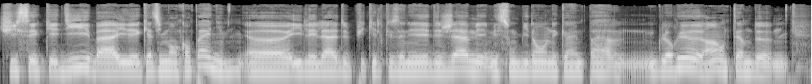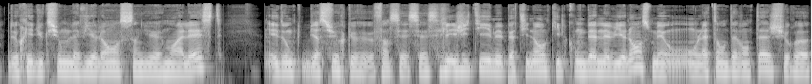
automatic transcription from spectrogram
Tshisekedi, bah, il est quasiment en campagne. Euh, il est là depuis quelques années déjà, mais, son bilan n'est quand même pas glorieux hein, en termes de réduction de la violence, singulièrement à l'Est. Et donc, bien sûr que, enfin, c'est assez légitime et pertinent qu'il condamne la violence, mais on, l'attend davantage sur euh,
